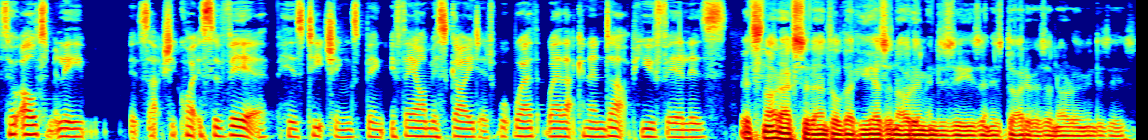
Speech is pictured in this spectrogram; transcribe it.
So ultimately, it's actually quite severe. His teachings being, if they are misguided, where where that can end up, you feel is. It's not accidental that he has an autoimmune disease and his daughter has an autoimmune disease.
